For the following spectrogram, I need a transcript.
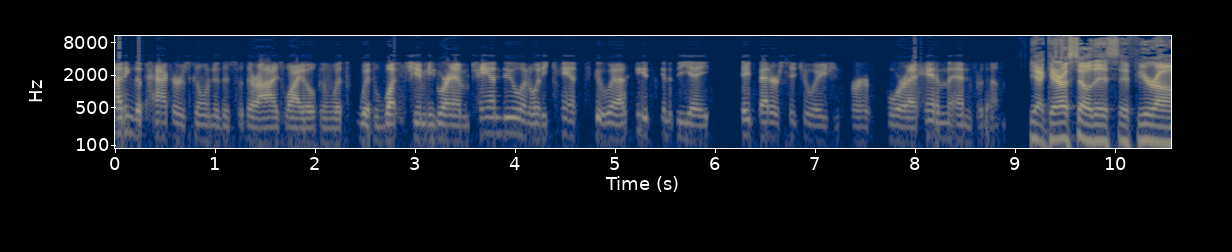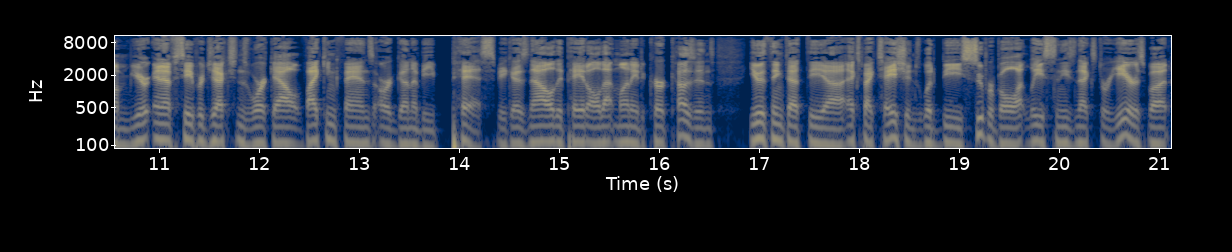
I think the Packers go into this with their eyes wide open with with what Jimmy Graham can do and what he can't do, and I think it's going to be a a better situation for for him and for them. Yeah, Garristo, this if your um your NFC projections work out, Viking fans are gonna be pissed because now they paid all that money to Kirk Cousins. You would think that the uh, expectations would be Super Bowl at least in these next three years, but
